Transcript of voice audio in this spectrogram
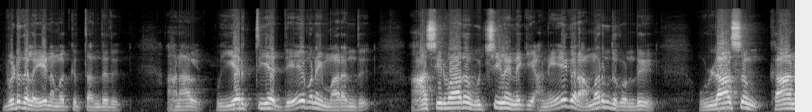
விடுதலையை நமக்கு தந்தது. ஆனால் உயர்த்திய தேவனை மறந்து ஆசீர்வாத உச்சியில் இன்னைக்கு அநேகர் அமர்ந்து கொண்டு உல்லாசம் காண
